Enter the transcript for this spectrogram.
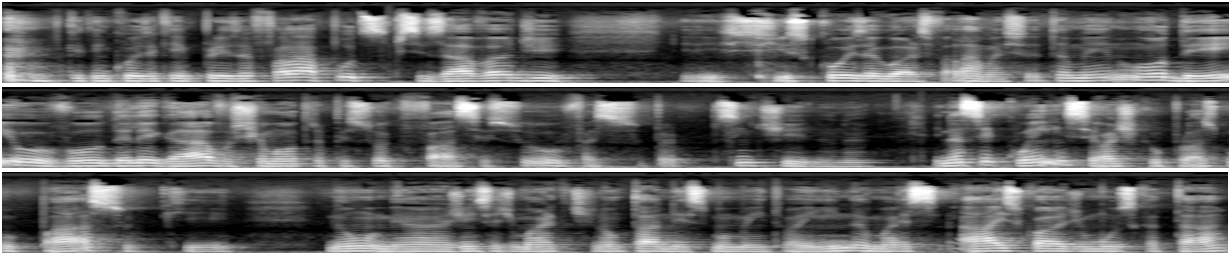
Porque tem coisa que a empresa fala, ah, putz, precisava de X coisa agora. Você fala, ah, mas você também não odeia, vou delegar, vou chamar outra pessoa que faça isso, faz super sentido, né? E na sequência, eu acho que o próximo passo, que não minha agência de marketing não está nesse momento ainda, mas a escola de música está,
